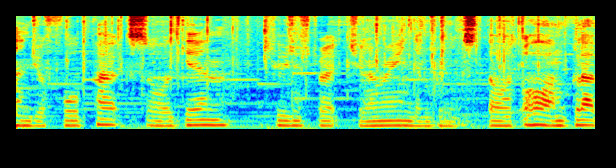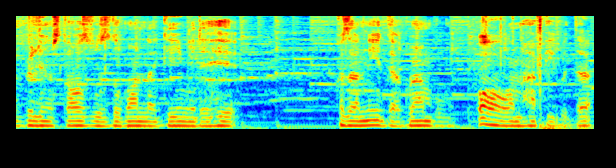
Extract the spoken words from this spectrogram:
and your four packs. So again, Fusion Strike, Chilling Reign, then Brilliant Stars. Oh, I'm glad Brilliant Stars was the one that gave me the hit. Because I need that Granbull. Oh, I'm happy with that.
